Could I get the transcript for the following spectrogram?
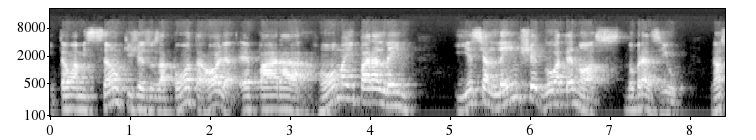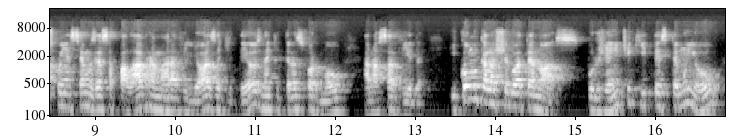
Então, a missão que Jesus aponta, olha, é para Roma e para além. E esse além chegou até nós, no Brasil. Nós conhecemos essa palavra maravilhosa de Deus, né, que transformou a nossa vida. E como que ela chegou até nós? Por gente que testemunhou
